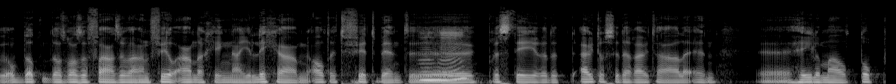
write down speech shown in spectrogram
op dat, dat was een fase waarin veel aandacht ging naar je lichaam. Altijd fit bent, Mhm. presteren, het uiterste eruit halen en helemaal top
